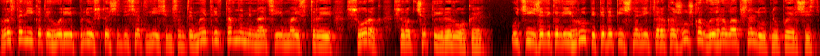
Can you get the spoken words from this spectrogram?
в ростовій категорії плюс 168 сантиметрів та в номінації майстри 40-44 роки. У цій же віковій групі підопічна Віктора Кажушка виграла абсолютну першість.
